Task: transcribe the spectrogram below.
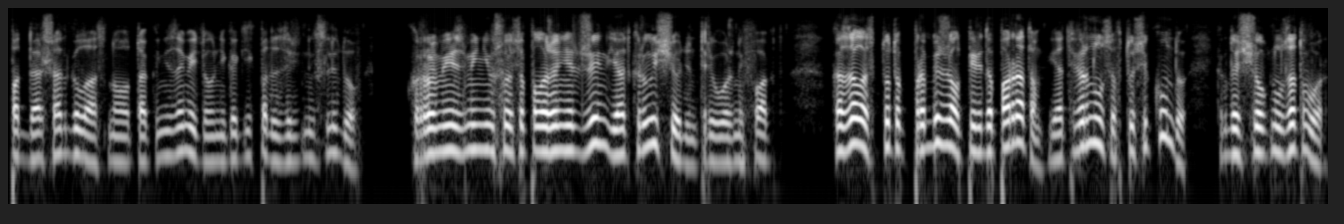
подальше от глаз, но так и не заметил никаких подозрительных следов. Кроме изменившегося положения Джейн, я открыл еще один тревожный факт. Казалось, кто-то пробежал перед аппаратом и отвернулся в ту секунду, когда щелкнул затвор.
